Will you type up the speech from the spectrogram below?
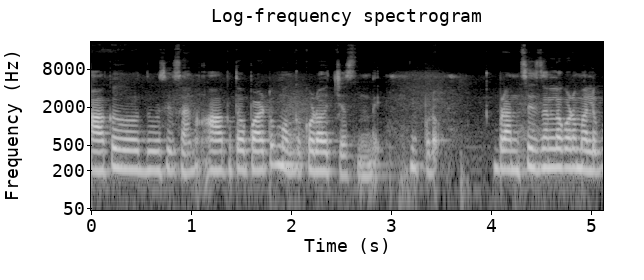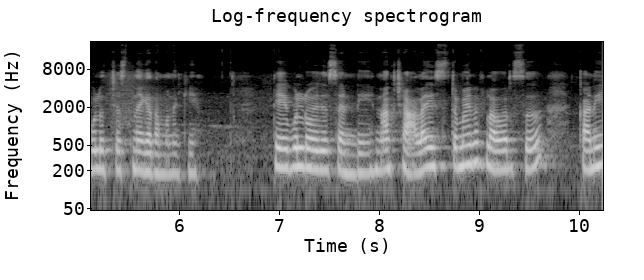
ఆకు దూసేసాను. ఆకుతో పాటు మొగ్గ కూడా వచ్చేసింది ఇప్పుడు. ఇప్పుడు అన్ సీజన్లో కూడా మల్లెపూలు వచ్చేస్తున్నాయి కదా మనకి. టేబుల్ రోజెస్ అండి. నాకు చాలా ఇష్టమైన ఫ్లవర్స్ కానీ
